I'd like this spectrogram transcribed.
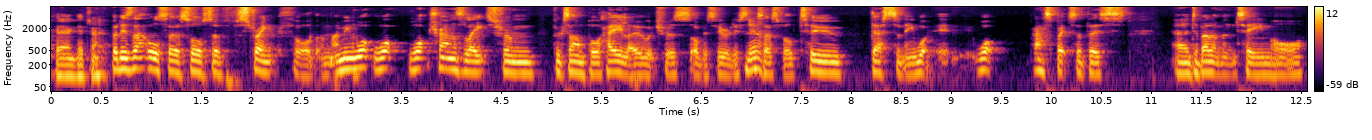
okay, I get you. But is that also a source of strength for them? I mean, what, what, what translates from, for example, Halo, which was obviously really successful, to Destiny? What what aspects of this uh, development team or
